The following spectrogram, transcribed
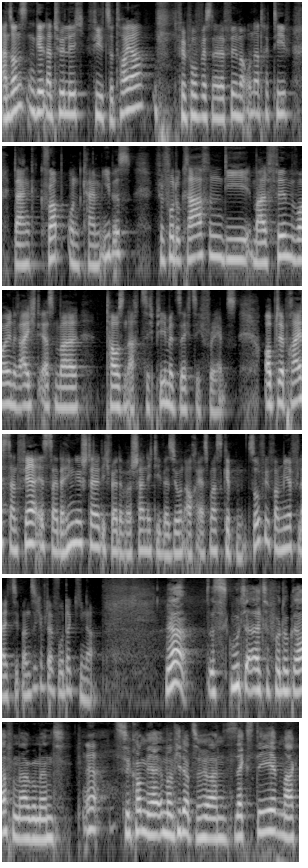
Ansonsten gilt natürlich viel zu teuer, für professionelle Filmer unattraktiv, dank Crop und keinem IBIS. Für Fotografen, die mal filmen wollen, reicht erstmal 1080p mit 60 Frames. Ob der Preis dann fair ist, sei dahingestellt. Ich werde wahrscheinlich die Version auch erstmal skippen. So viel von mir, vielleicht sieht man sich auf der Fotokina. Ja, das gute alte Fotografen-Argument. Ja, Das bekommen wir ja immer wieder zu hören. 6D Mark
